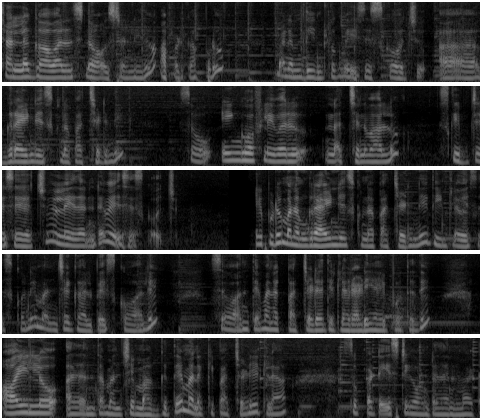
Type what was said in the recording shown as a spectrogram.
చల్లగా కావాల్సిన అవసరం లేదు. అప్పటికప్పుడు మనం దీంట్లోకి వేసేసుకోవచ్చు. గ్రైండ్ చేసుకున్న పచ్చడిని. సో ఇంగో ఫ్లేవర్ నచ్చిన వాళ్ళు స్కిప్ చేసేయచ్చు లేదంటే వేసేసుకోవచ్చు. ఇప్పుడు మనం గ్రైండ్ చేసుకున్న పచ్చడిని దీంట్లో వేసేసుకొని మంచిగా కలిపేసుకోవాలి. సో అంతే మనకు పచ్చడి అయితే ఇట్లా రెడీ అయిపోతుంది. ఆయిల్లో అదంతా మంచిగా మగ్గితే మనకి పచ్చడి ఇట్లా సూపర్ టేస్టీగా ఉంటుంది అనమాట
